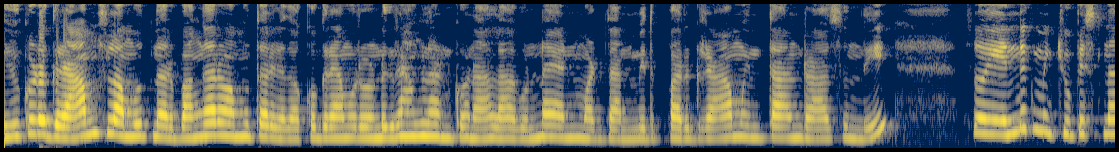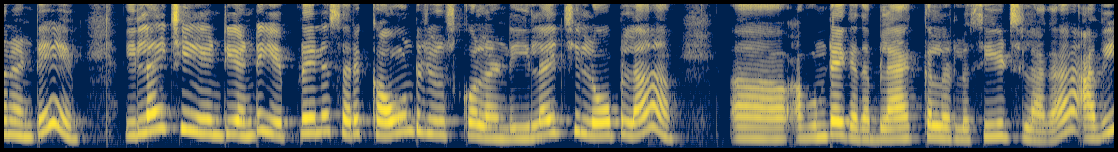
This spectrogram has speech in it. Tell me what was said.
ఇవి కూడా గ్రామ్స్లో అమ్ముతున్నారు బంగారం అమ్ముతారు కదా ఒక గ్రాము రెండు గ్రాములు అనుకోని అలాగ ఉన్నాయన్నమాట దాని మీద. పర్ గ్రామ్ ఇంత అని రాసింది. సో ఎందుకు మీకు చూపిస్తున్నానంటే ఇలైచీ ఏంటి అంటే ఎప్పుడైనా సరే కౌంట్ చూసుకోవాలండి. ఇలైచీ లోపల అవి ఉంటాయి కదా బ్లాక్ కలర్లో సీడ్స్ లాగా అవి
